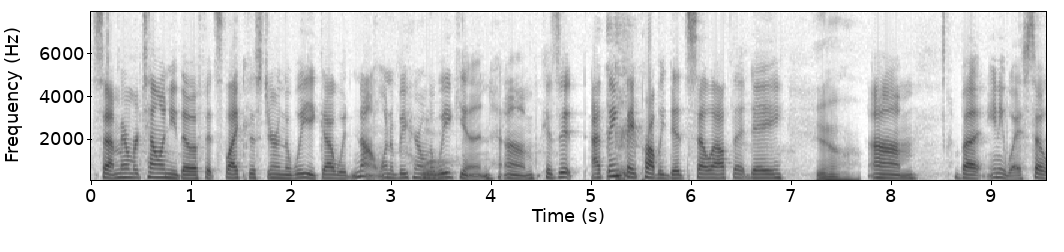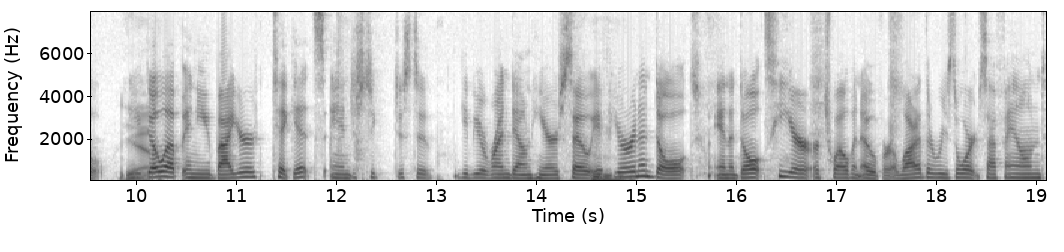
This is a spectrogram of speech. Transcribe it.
So I remember telling you though, if it's like this during the week, I would not want to be here on the weekend because it. I think they probably did sell out that day. Yeah. Um, but anyway, so you go up and you buy your tickets, and just to just to give you a rundown here. So if you're an adult, and adults here are 12 and over, a lot of the resorts I found,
